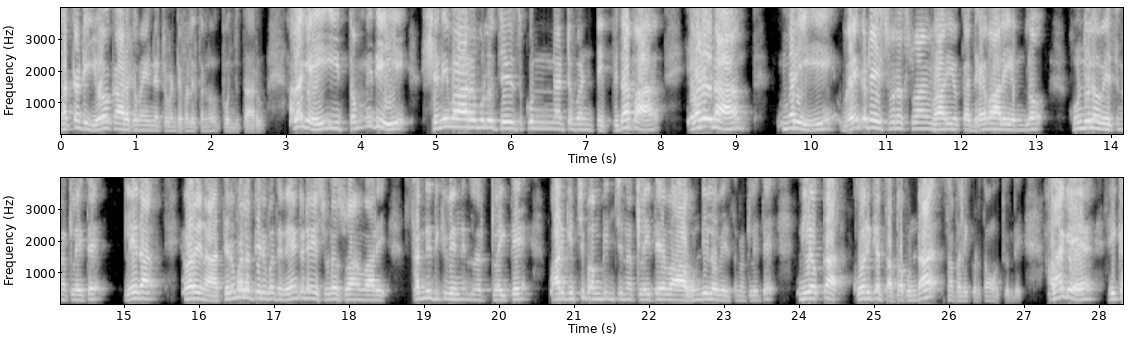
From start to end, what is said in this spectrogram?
చక్కటి యోగకారకమైనటువంటి ఫలితం పొందుతారు. అలాగే ఈ తొమ్మిది శనివారములు చేసుకున్నటువంటి పిదప ఎవరైనా మరి వెంకటేశ్వర స్వామి వారి యొక్క దేవాలయంలో హుండిలో వేసినట్లయితే లేదా ఎవరైనా తిరుమల తిరుపతి వెంకటేశ్వర స్వామి వారి సన్నిధికి వెళ్ళినట్లయితే వారికి ఇచ్చి పంపించినట్లయితే ఆ హుండీలో వేసినట్లయితే మీ యొక్క కోరిక తప్పకుండా సఫలీకృతం అవుతుంది. అలాగే ఇక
